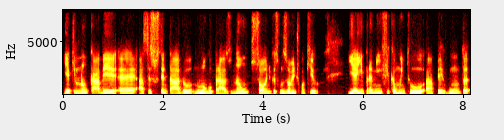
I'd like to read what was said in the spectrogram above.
e aquilo não cabe é, a ser sustentável no longo prazo, não só única exclusivamente com aquilo. E aí, para mim, fica muito a pergunta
